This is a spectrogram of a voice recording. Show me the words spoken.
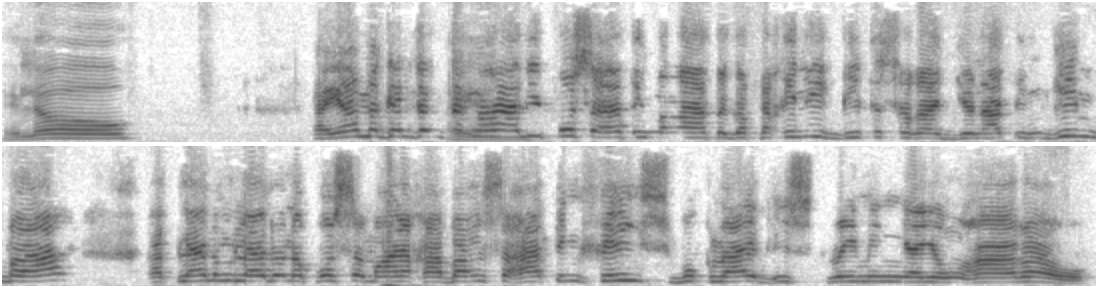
Hello. Kaya magandang tanghali po sa ating mga tagapakinig dito sa radyo natin Gimba at lalong-lalo na po sa mga nakabang sa ating Facebook live streaming ngayong araw.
